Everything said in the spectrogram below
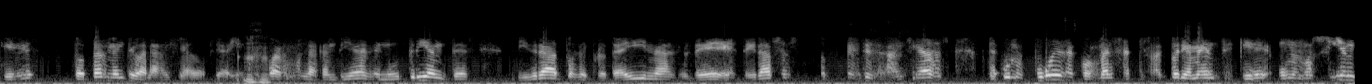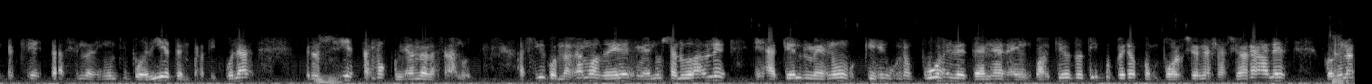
que es totalmente balanceado, o sea, incorporamos la cantidad de nutrientes, de hidratos, de proteínas, de este, grasas totalmente balanceadas de que uno pueda comer satisfactoriamente, que uno no sienta que está haciendo ningún tipo de dieta en particular, pero sí estamos cuidando la salud. Así que cuando hablamos de menú saludable, es aquel menú que uno puede tener en cualquier otro tipo, pero con porciones racionales, con una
